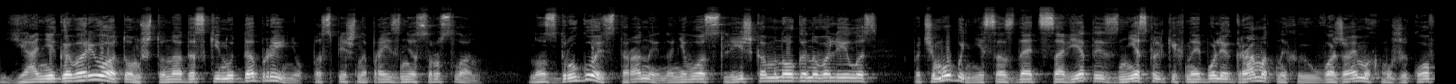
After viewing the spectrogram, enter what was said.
«Я не говорю о том, что надо скинуть Добрыню», – поспешно произнес Руслан. «Но с другой стороны, на него слишком много навалилось. Почему бы не создать совет из нескольких наиболее грамотных и уважаемых мужиков?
